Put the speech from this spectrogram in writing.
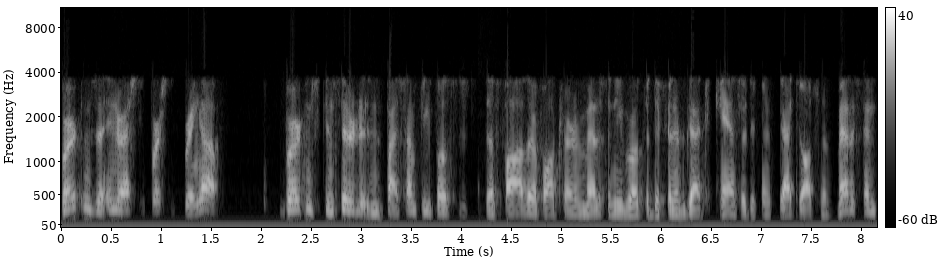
Burton's an interesting person to bring up. Burton's considered by some people as the father of alternative medicine. He wrote the Definitive Guide to Cancer, Definitive Guide to Alternative Medicine.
